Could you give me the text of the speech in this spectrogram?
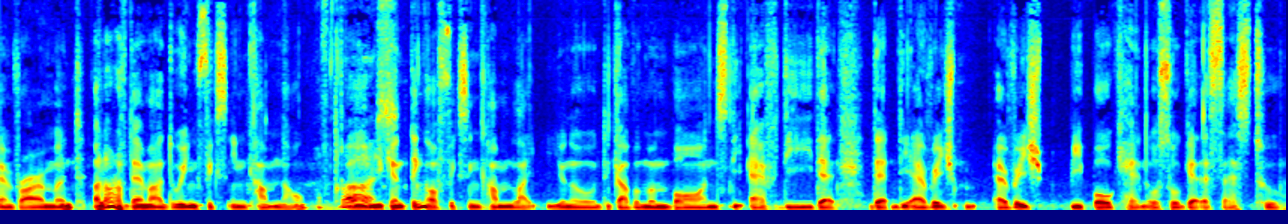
environment, a lot of them are doing fixed income now. Of Uh, you can think of fixed income like you know the government bonds, the FD that that the average average people can also get access to.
